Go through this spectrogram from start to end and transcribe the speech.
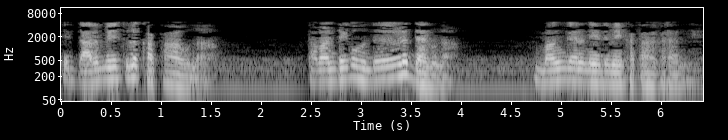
ඒ ධර්මයේ තුල කතා වුණා. Tamante එක හොඳට දැනුණා. මං ගැන නේද මේ කතා කරන්නේ?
